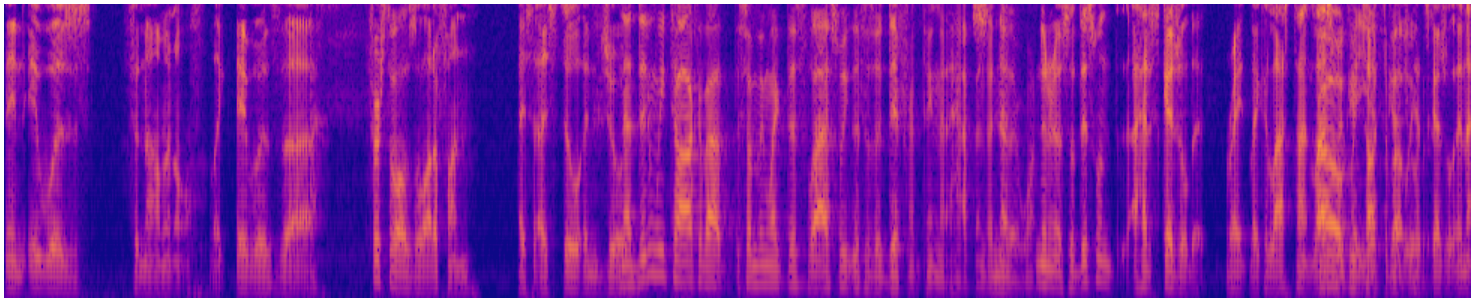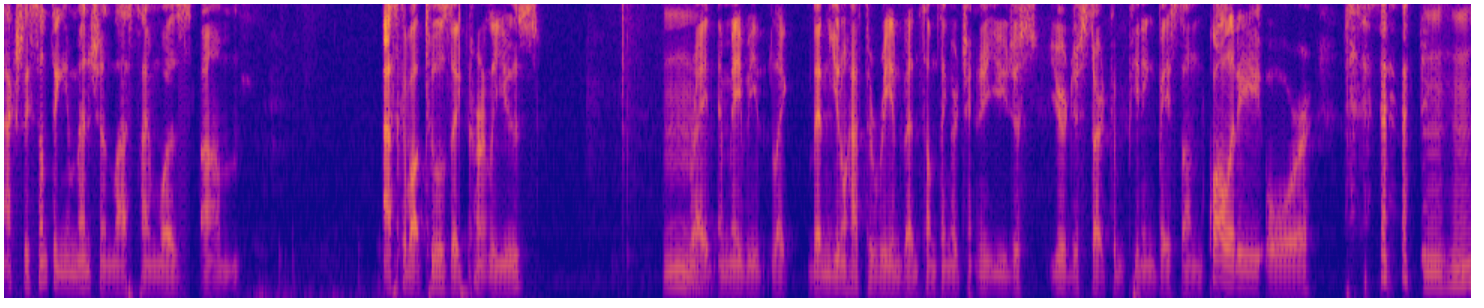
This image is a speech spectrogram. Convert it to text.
and it was phenomenal. Like it was. Uh, first of all, it was a lot of fun. I, I still enjoy. Now, didn't we talk about something like this last week? This is a different thing that happened. Another one. No, no, no. So this one, I had scheduled it right. Like last time, last Oh, week okay, we talked about we had scheduled scheduled, and actually something you mentioned last time was um, ask about tools they currently use, Mm. right? And maybe like then you don't have to reinvent something or change. You just you're just start competing based on quality or hmm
